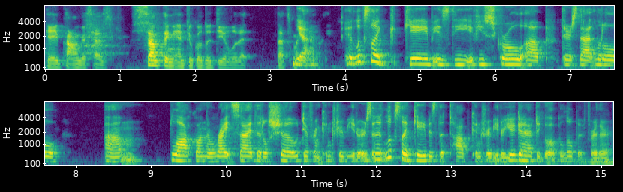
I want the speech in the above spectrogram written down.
Gabe Kangas has something integral to deal with it. That's my Yeah. theory. It looks like Gabe is the if you scroll up, there's that little um, block on the right side that'll show different contributors, and it looks like Gabe is the top contributor. You're gonna have to go up a little bit further.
